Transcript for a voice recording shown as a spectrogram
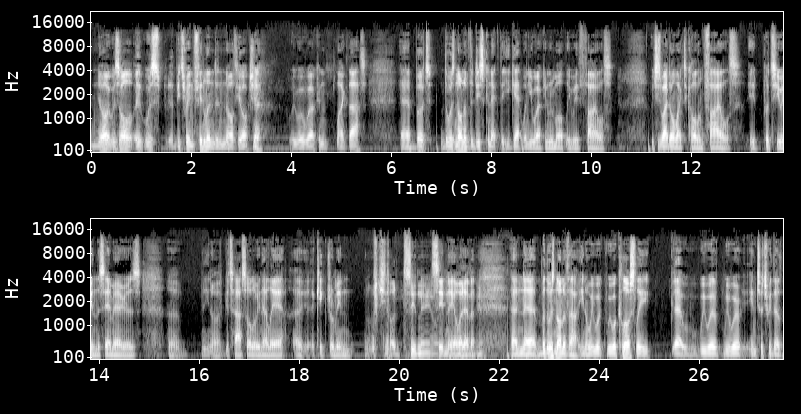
No, it was all. It was between Finland and North Yorkshire. We were working like that, uh, but there was none of the disconnect that you get when you're working remotely with files, which is why I don't like to call them files. It puts you in the same areas. uh, you know, a guitar solo in LA, a, a kick drum in, you know, Sydney. Or, Sydney or whatever. And uh, but there was none of that. You know, we were we were closely, uh, we were we were in touch with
